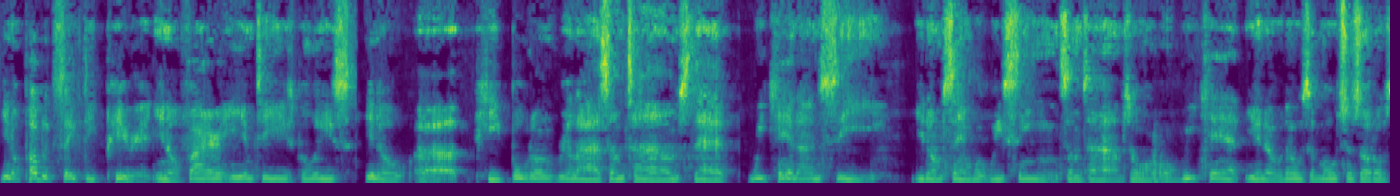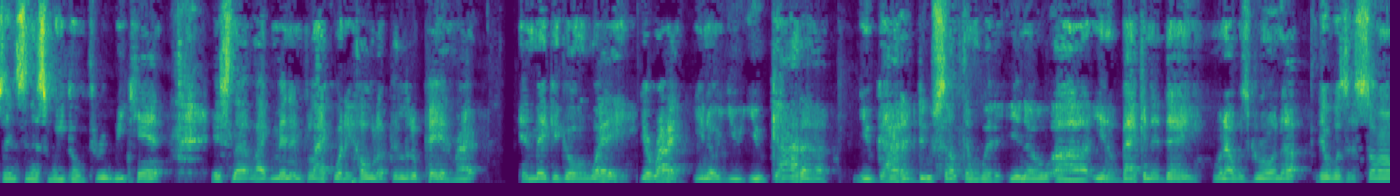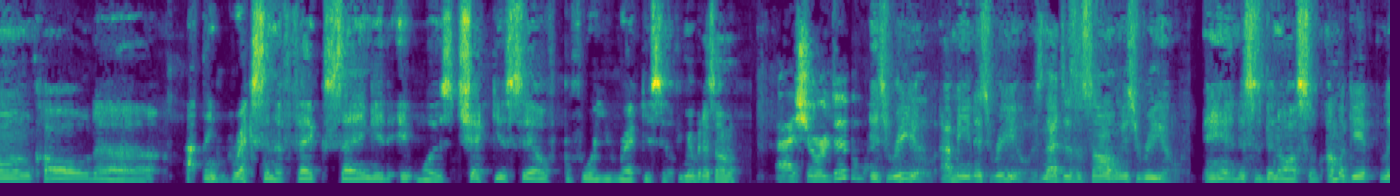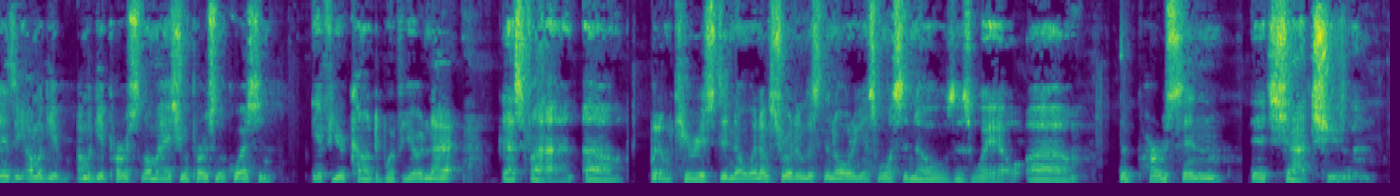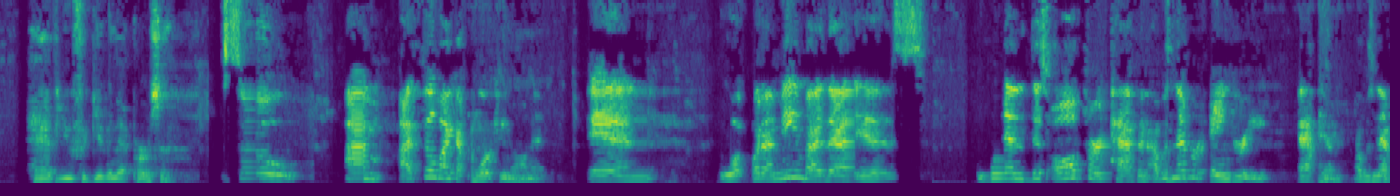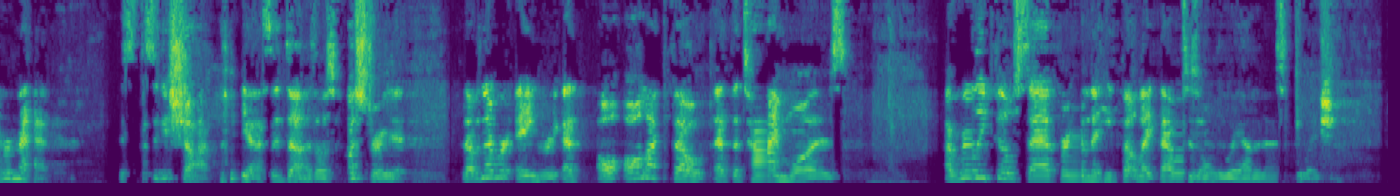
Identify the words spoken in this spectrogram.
you know, public safety, period, you know, fire, EMTs, police, you know, uh, people don't realize sometimes that we can't unsee, you know I'm saying, what we've seen sometimes, or, or we can't, you know, those emotions or those incidents we go through, we can't, it's not like men in black where they hold up the little pen, right? and make it go away. You're right. You know, you you gotta you gotta do something with it. You know, uh, you know, back in the day when I was growing up, there was a song called uh I think Rex and Effect sang it. It was check yourself before you wreck yourself. You remember that song? I sure do. It's real. I mean, it's real. It's not just a song, it's real. And this has been awesome. I'm gonna get Lindsay, I'm gonna get I'm gonna get personal. I'm gonna ask you a personal question. If you're comfortable, if you're not, that's fine. Um, but I'm curious to know, and I'm sure the listening audience wants to know as well. Um, the person that shot you, have you forgiven that person? So I'm. I feel like I'm working on it, and what what I mean by that is when this all first happened, I was never angry at him. I was never mad. It's supposed to get shot. yes, it does. I was frustrated, but I was never angry. At all, all I felt at the time was I really feel sad for him that he felt like that was his only way out of that situation.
